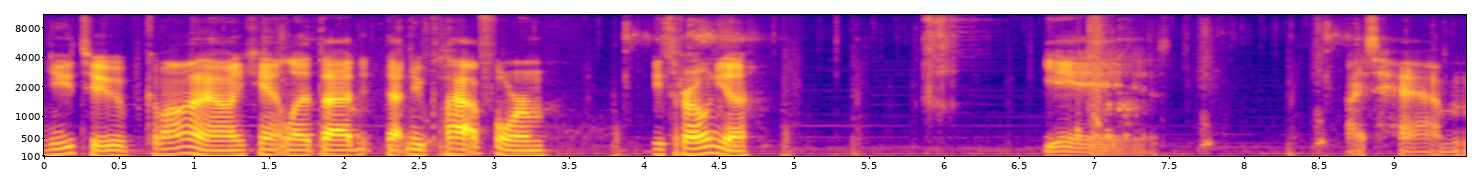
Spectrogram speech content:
YouTube, come on now, you can't let that that new platform dethrone you. Yes. Nice ham.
